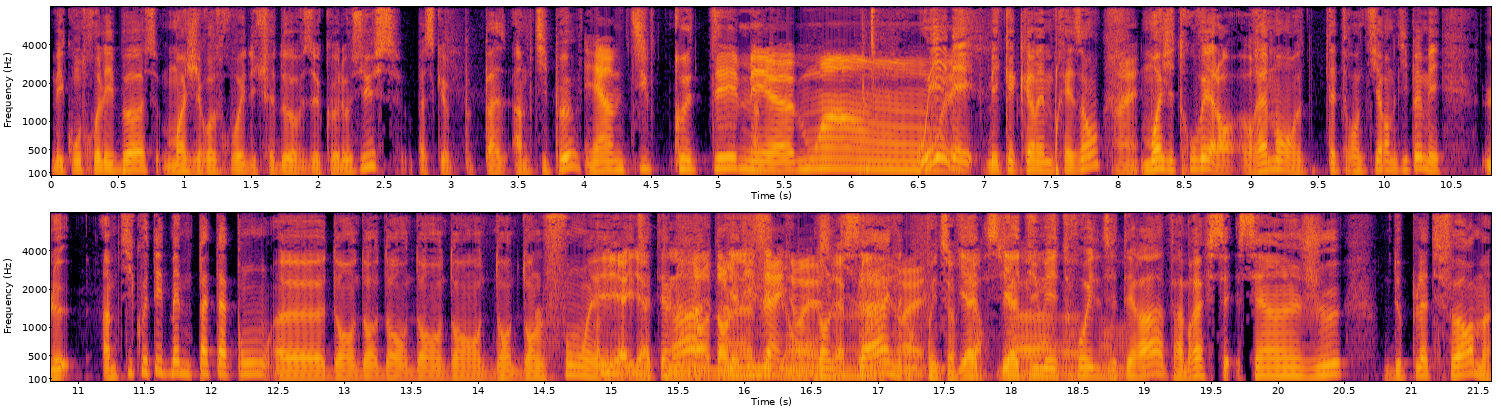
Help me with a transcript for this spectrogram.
mais contre les boss, moi j'ai retrouvé du Shadow of the Colossus parce que pas un petit peu. Il y a un petit côté, mais euh, moins. Oui, mais mais qui est quand même présent. Moi j'ai trouvé, alors vraiment peut-être en tirant un petit peu, mais le un petit côté même patapon euh, dans, dans, dans, dans, dans, dans, le fond, et, etc. dans, le design, dans le design, il y a, il y a du etc. Enfin bref, c'est un jeu de plateforme,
